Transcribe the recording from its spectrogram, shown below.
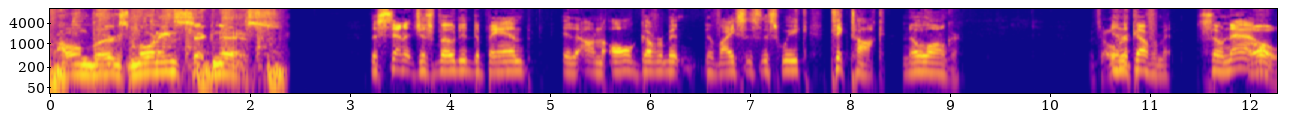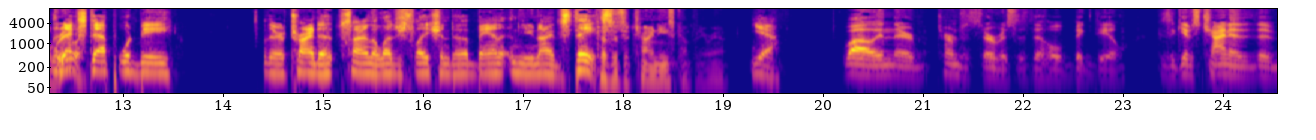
Holmberg's morning sickness. The Senate just voted to ban it on all government devices this week. TikTok, no longer It's in the government. So now Oh, the really? next step would be they're trying to sign the legislation to ban it in the United States because it's a Chinese company, right? Yeah. Well, in their terms of service is the whole big deal because it gives China the,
